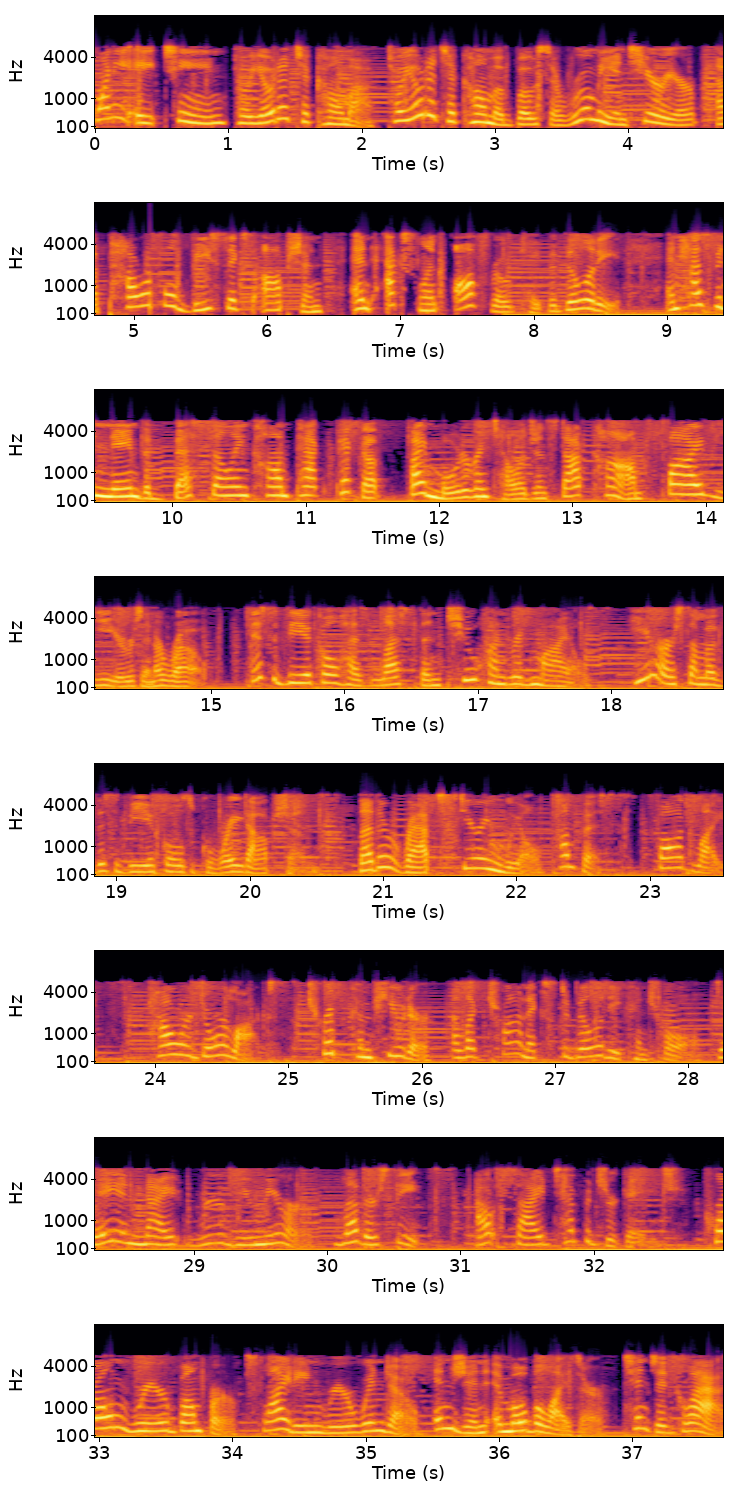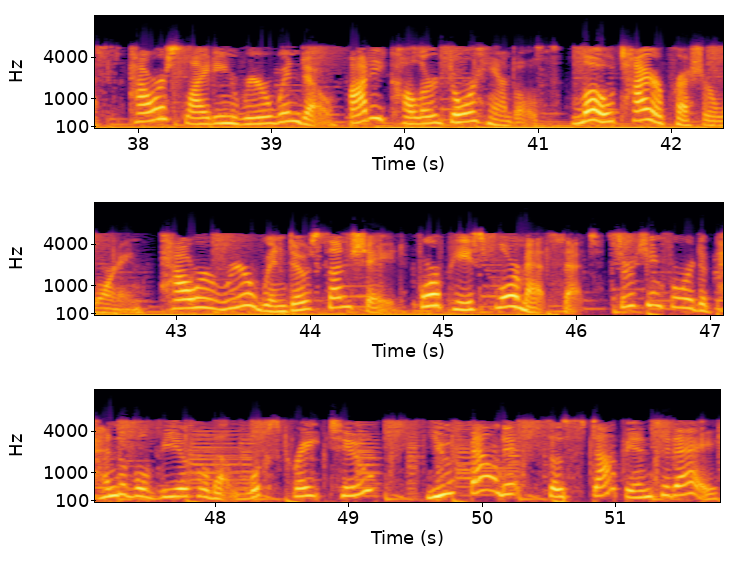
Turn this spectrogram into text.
2018 Toyota Tacoma. Toyota Tacoma boasts a roomy interior, a powerful V6 option, and excellent off-road capability, and has been named the best-selling compact pickup by MotorIntelligence.com five years in a row. This vehicle has less than 200 miles. Here are some of this vehicle's great options. Leather wrapped steering wheel, compass, fog lights, power door locks, trip computer, electronic stability control, day and night rear view mirror, leather seats, outside temperature gauge, chrome rear bumper, sliding rear window, engine immobilizer, tinted glass, power sliding rear window, body color door handles, low tire pressure warning, power rear window sunshade, four-piece floor mat set. Searching for a dependable vehicle that looks great too? You found it, so stop in today.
